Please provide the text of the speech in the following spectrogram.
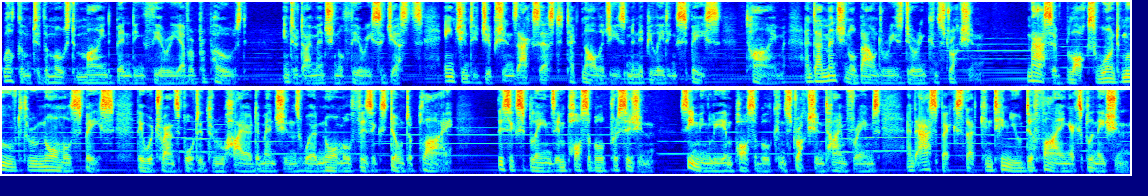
Welcome to the most mind-bending theory ever proposed. Interdimensional theory suggests ancient Egyptians accessed technologies manipulating space, time, and dimensional boundaries during construction. Massive blocks weren't moved through normal space, they were transported through higher dimensions where normal physics don't apply. This explains impossible precision, seemingly impossible construction timeframes, and aspects that continue defying explanation.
